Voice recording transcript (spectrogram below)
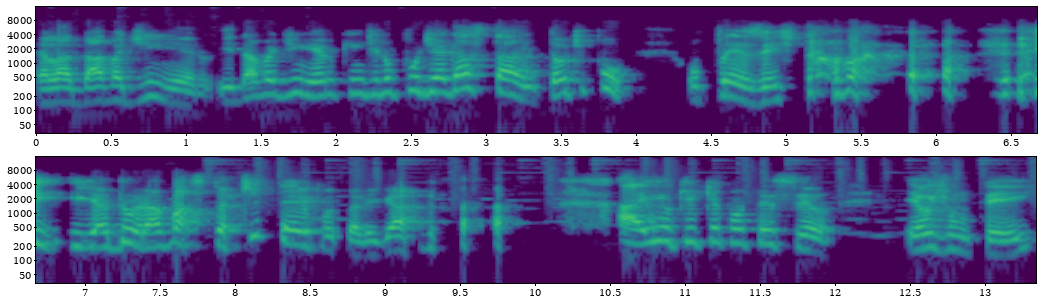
ela dava dinheiro. E dava dinheiro que a gente não podia gastar. Então, tipo, o presente tava. ia durar bastante tempo, tá ligado? Aí o que, que aconteceu? Eu juntei,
